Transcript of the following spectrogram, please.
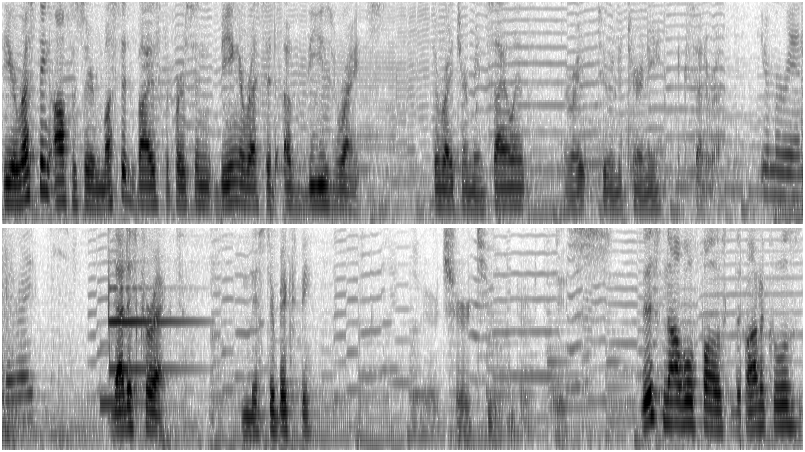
The arresting officer must advise the person being arrested of these rights the right to remain silent, the right to an attorney, etc. Your Miranda rights. That is correct. Mr. Bixby. Literature 200, please. This novel follows the chronicles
